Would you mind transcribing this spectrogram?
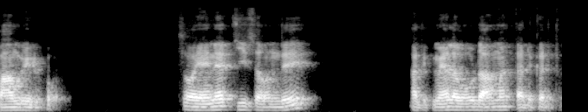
பாம்பு இருக்கும். ஸோ எனர்ஜிஸை வந்து அதுக்கு மேலே ஓடாமல் தடுக்கிறது.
